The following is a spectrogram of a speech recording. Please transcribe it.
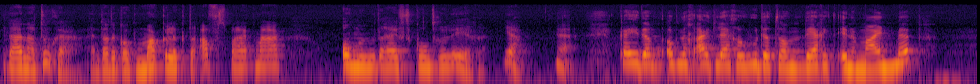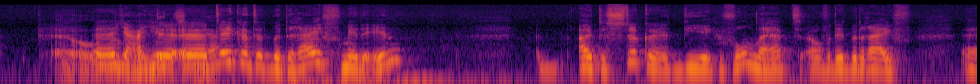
daar naartoe ga. En dat ik ook makkelijk de afspraak maak om een bedrijf te controleren. Ja. ja. Kan je dan ook nog uitleggen hoe dat dan werkt in een mindmap? Uh, ja, je dit, ja? tekent het bedrijf middenin. Uit de stukken die je gevonden hebt over dit bedrijf uh,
